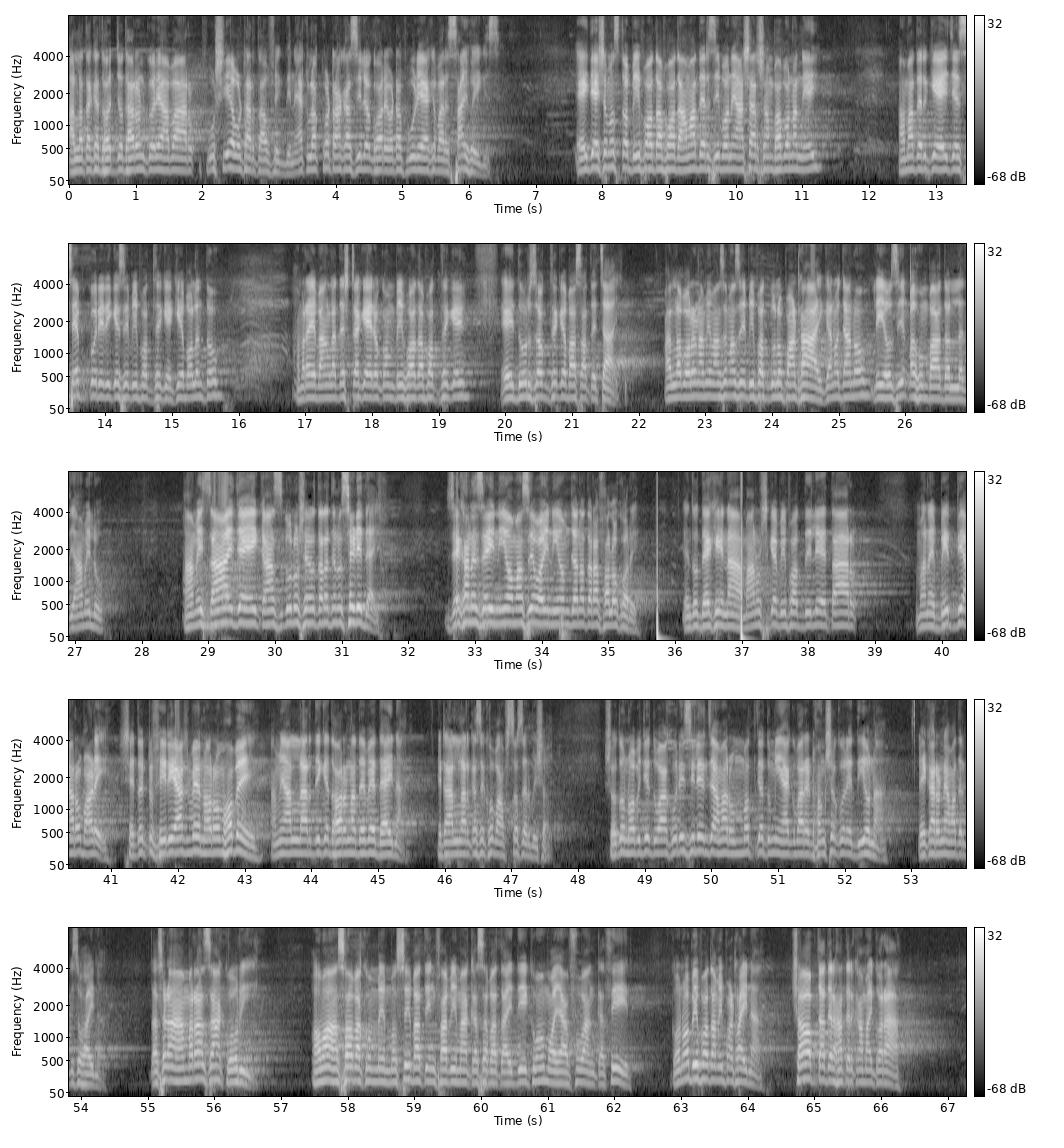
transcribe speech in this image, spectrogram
আল্লাহ তাকে ধৈর্য ধারণ করে আবার পুষিয়ে ওঠার তাওফিক দিন। এক লক্ষ টাকা ছিল ঘরে, ওটা পুড়ে একেবারে ছাই হয়ে গেছে। এই যে সমস্ত বিপদ আপদ আমাদের জীবনে আসার সম্ভাবনা নেই। আমাদেরকে এই যে সেভ করে রেখেছে বিপদ থেকে, কে বলেন তো? আমরা এই বাংলাদেশটাকে এরকম বিপদ আপদ থেকে, এই দুর্যোগ থেকে বাঁচাতে চাই। আল্লাহ বলেন, আমি মাঝে মাঝে বিপদগুলো পাঠাই। কেন জানো? লিওসি কাহুম বাদল্লাদি আমিলু। আমি চাই যে এই কাজগুলো সে তারা যেন ছেড়ে দেয়। যেখানে যেই নিয়ম আছে, ওই নিয়ম যেন তারা ফলো করে। কিন্তু দেখি না, মানুষকে বিপদ দিলে তার মানে বৃদ্ধি আরও বাড়ে। সে তো একটু ফিরে আসবে, নরম হবে। আমি আল্লাহর দিকে ধর্ণা দেবে, দেয় না। এটা আল্লাহর কাছে খুব আফসোসের বিষয়। শুধু নবীজি দোয়া করেছিলেন যে, আমার উম্মতকে তুমি একবারে ধ্বংস করে দিও না। এ কারণে আমাদের কিছু হয় না। তাছাড়া আমরা যা করি আমা আসাবাকুমে মুসিবাতিং ফাবিমা কাসাবাত আইদিকুম ওয়াফু আন কাসির। কোনো বিপদ আমি পাঠাই না। সব তাদের হাতের কামাই করা।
